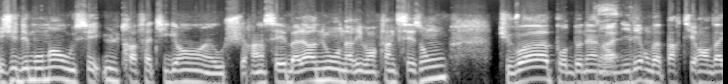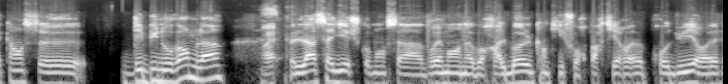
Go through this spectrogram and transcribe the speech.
J'ai des moments où c'est ultra fatigant, euh, où je suis rincé. Bah là, nous, on arrive en fin de saison. Tu vois, pour te donner un Ouais. ordre d'idée, on va partir en vacances euh, début novembre, là. Ouais. Là, ça y est, je commence à vraiment en avoir ras-le-bol quand il faut repartir euh, produire. euh,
